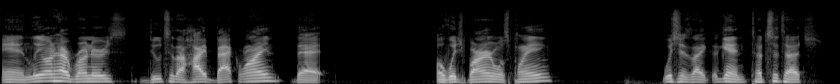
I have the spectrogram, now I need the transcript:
and Lyon had runners due to the high back line that of which Bayern was playing, which is like again touch to touch.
